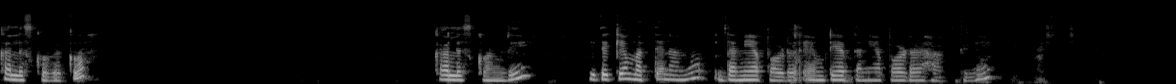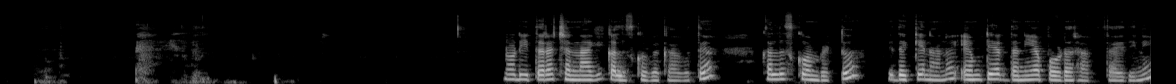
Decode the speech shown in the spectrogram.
ಕಲಿಸ್ಕೋಬೇಕು. ಕಲಿಸ್ಕೊಂಡು ಇದಕ್ಕೆ ಮತ್ತೆ ನಾನು ಧನಿಯಾ ಪೌಡರ್ ಎಂ ಟಿ ಆರ್ ಧನಿಯಾ ಪೌಡರ್ ಹಾಕ್ತೀನಿ. ನೋಡಿ, ಈ ಥರ ಚೆನ್ನಾಗಿ ಕಲಿಸ್ಕೋಬೇಕಾಗುತ್ತೆ. ಕಲಿಸ್ಕೊಂಡ್ಬಿಟ್ಟು ಇದಕ್ಕೆ ನಾನು ಎಂ ಟಿ ಆರ್ ಧನಿಯಾ ಪೌಡರ್ ಹಾಕ್ತಾಯಿದ್ದೀನಿ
